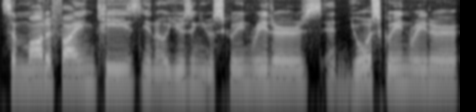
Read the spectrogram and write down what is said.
some modifying keys, you know, using your screen readers and your screen reader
